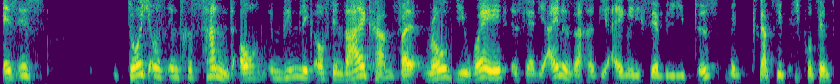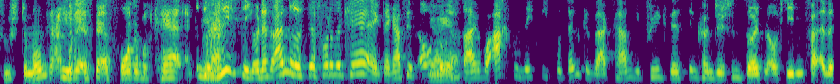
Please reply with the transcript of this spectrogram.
Es ist durchaus interessant, auch im Hinblick auf den Wahlkampf, weil Roe v. Wade ist ja die eine Sache, die eigentlich sehr beliebt ist, mit knapp 70 Prozent Zustimmung. Das andere ist der Affordable Care Act. Ja. Richtig, und das andere ist der Affordable Care Act. Da gab es jetzt auch ja, noch eine ja. Frage, wo 68 Prozent gesagt haben, die Pre-Existing Conditions sollten auf jeden Fall, also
